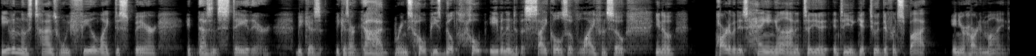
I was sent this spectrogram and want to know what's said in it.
even those times when we feel like despair, it doesn't stay there because, because our God brings hope. He's built hope even into the cycles of life. And so, you know, part of it is hanging on until you, until you get to a different spot in your heart and mind.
